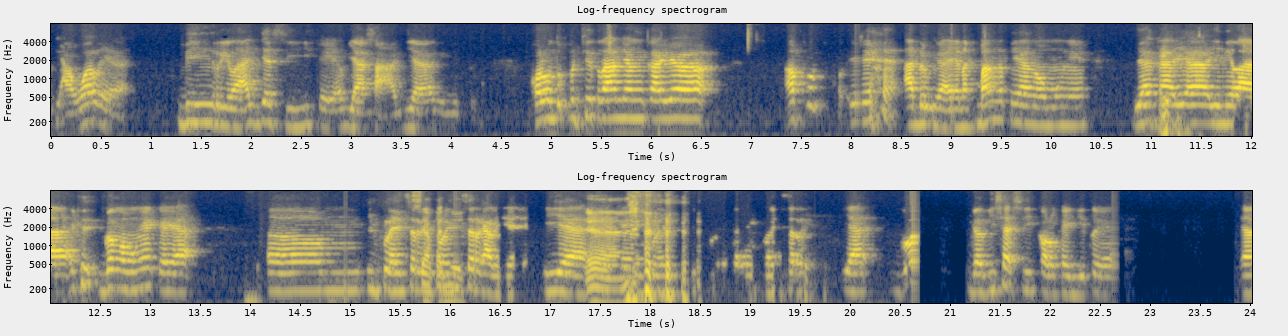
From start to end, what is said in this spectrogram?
di awal ya being real aja sih kayak biasa aja gitu. Kalau untuk pencitraan yang kayak apa ya, aduh nggak enak banget ya ngomongnya. Ya kayak inilah gue ngomongnya kayak um, influencer Siapa influencer nih? kali ya. Iya yeah. influencer influencer ya gue nggak bisa sih kalau kayak gitu ya. Ya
